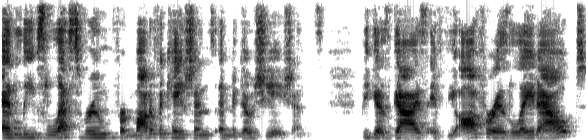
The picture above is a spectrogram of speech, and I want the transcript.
and leaves less room for modifications and negotiations. Because, guys, if the offer is laid out,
